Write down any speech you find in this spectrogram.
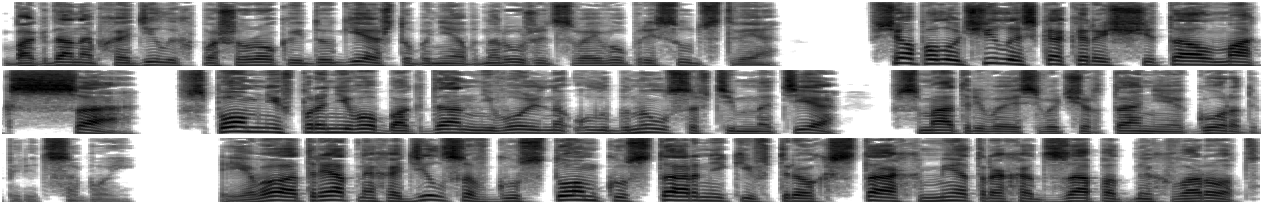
Богдан обходил их по широкой дуге, чтобы не обнаружить своего присутствия. Все получилось, как и рассчитал Макс Са. Вспомнив про него, Богдан невольно улыбнулся в темноте, всматриваясь в очертания города перед собой. Его отряд находился в густом кустарнике в трехстах метрах от западных ворот.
